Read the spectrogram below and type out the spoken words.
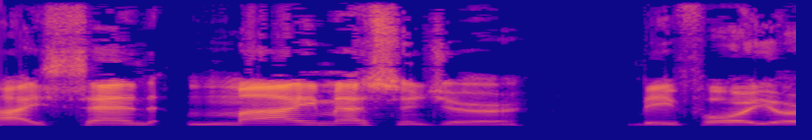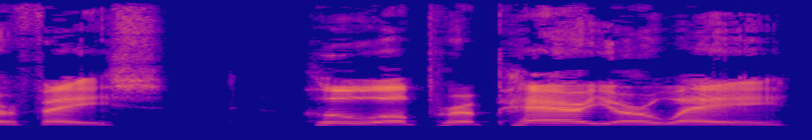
I send my messenger before your face, who will prepare your way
